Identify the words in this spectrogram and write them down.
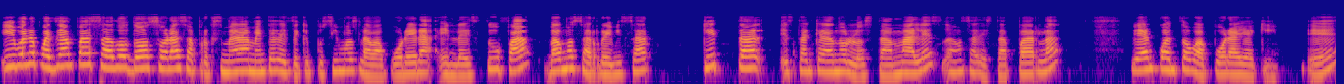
Y bueno, pues ya han pasado dos horas aproximadamente desde que pusimos la vaporera en la estufa. Vamos a revisar qué tal están quedando los tamales. Vamos a destaparla. Vean cuánto vapor hay aquí. ¿eh?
